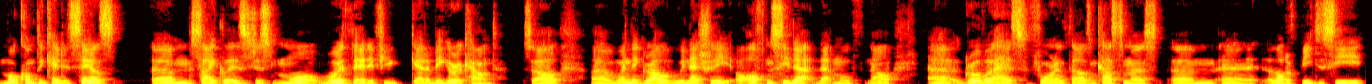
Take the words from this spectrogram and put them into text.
more complicated sales um, cycle is just more worth it if you get a bigger account. So uh, when they grow, we naturally often see that that move. Now, uh, Grover has 400,000 customers, um, uh, a lot of B2C,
